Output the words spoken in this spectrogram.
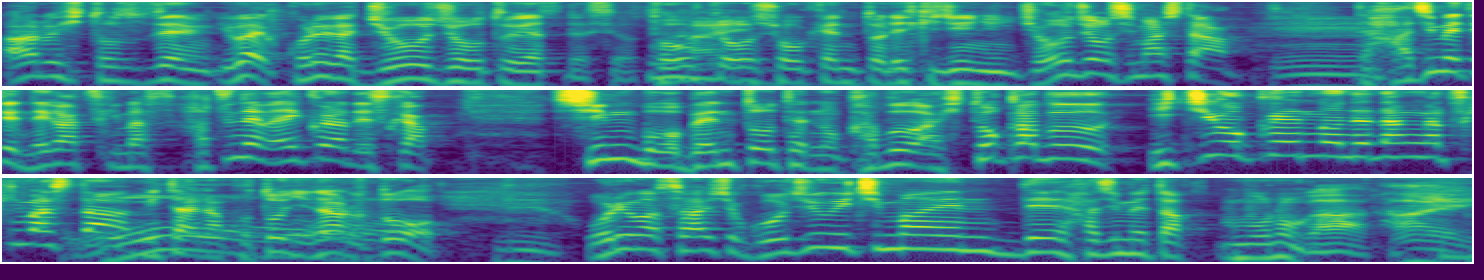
ある日突然、いわゆるこれが上場というやつですよ。東京証券取引所に上場しました。で初めて値がつきます。初値はいくらですか？辛坊弁当店の株は1株1億円の値段がつきましたみたいなことになると、俺は最初51万円で始めたものが、はい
